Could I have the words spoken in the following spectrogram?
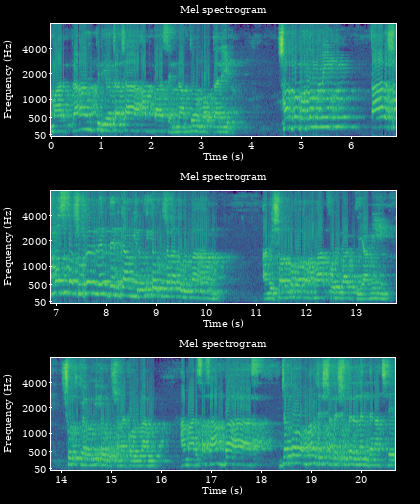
আমার প্রাণ প্রিয় চাচা আব্বাস আব্দুল মুত্তালিব, সর্বপ্রথম আমি তার সমস্ত সুদের লেনদেনকে আমি রহিত ঘোষণা করলাম। আমি সর্বপ্রথম আমার পরিবার দিয়ে আমি সুদকে রহিত ঘোষণা করলাম। আমার চাচা আব্বাস, যত মানুষের সাথে সুদের লেনদেন আছে,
